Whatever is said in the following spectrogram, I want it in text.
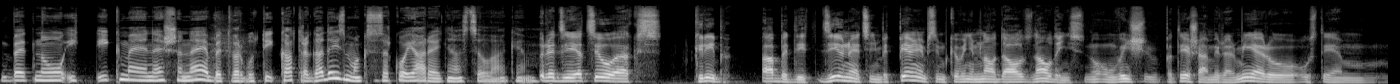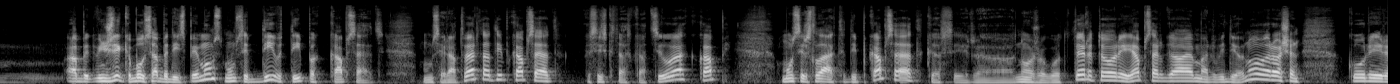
Bet nu, ik, ik mēneša nē, bet varbūt katra gada izmaksas, ar ko jārēķinās cilvēkiem. Redziet, ja cilvēks grib apbedīt dzīvnieciņu, bet pieņemsim, ka viņam nav daudz naudas, nu, un viņš patiešām ir ar mieru uz tiem. Abed, viņš zina, ka būs abadīts pie mums. Mums ir divi tipi kapsētas. Mums ir atvērtā tipa kapsēta, kas izskatās kā cilvēku kapi. Mums ir slēgta tipa kapsēta, kas ir nožogota teritorija, apsargājama ar video novērošanu, kur ir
